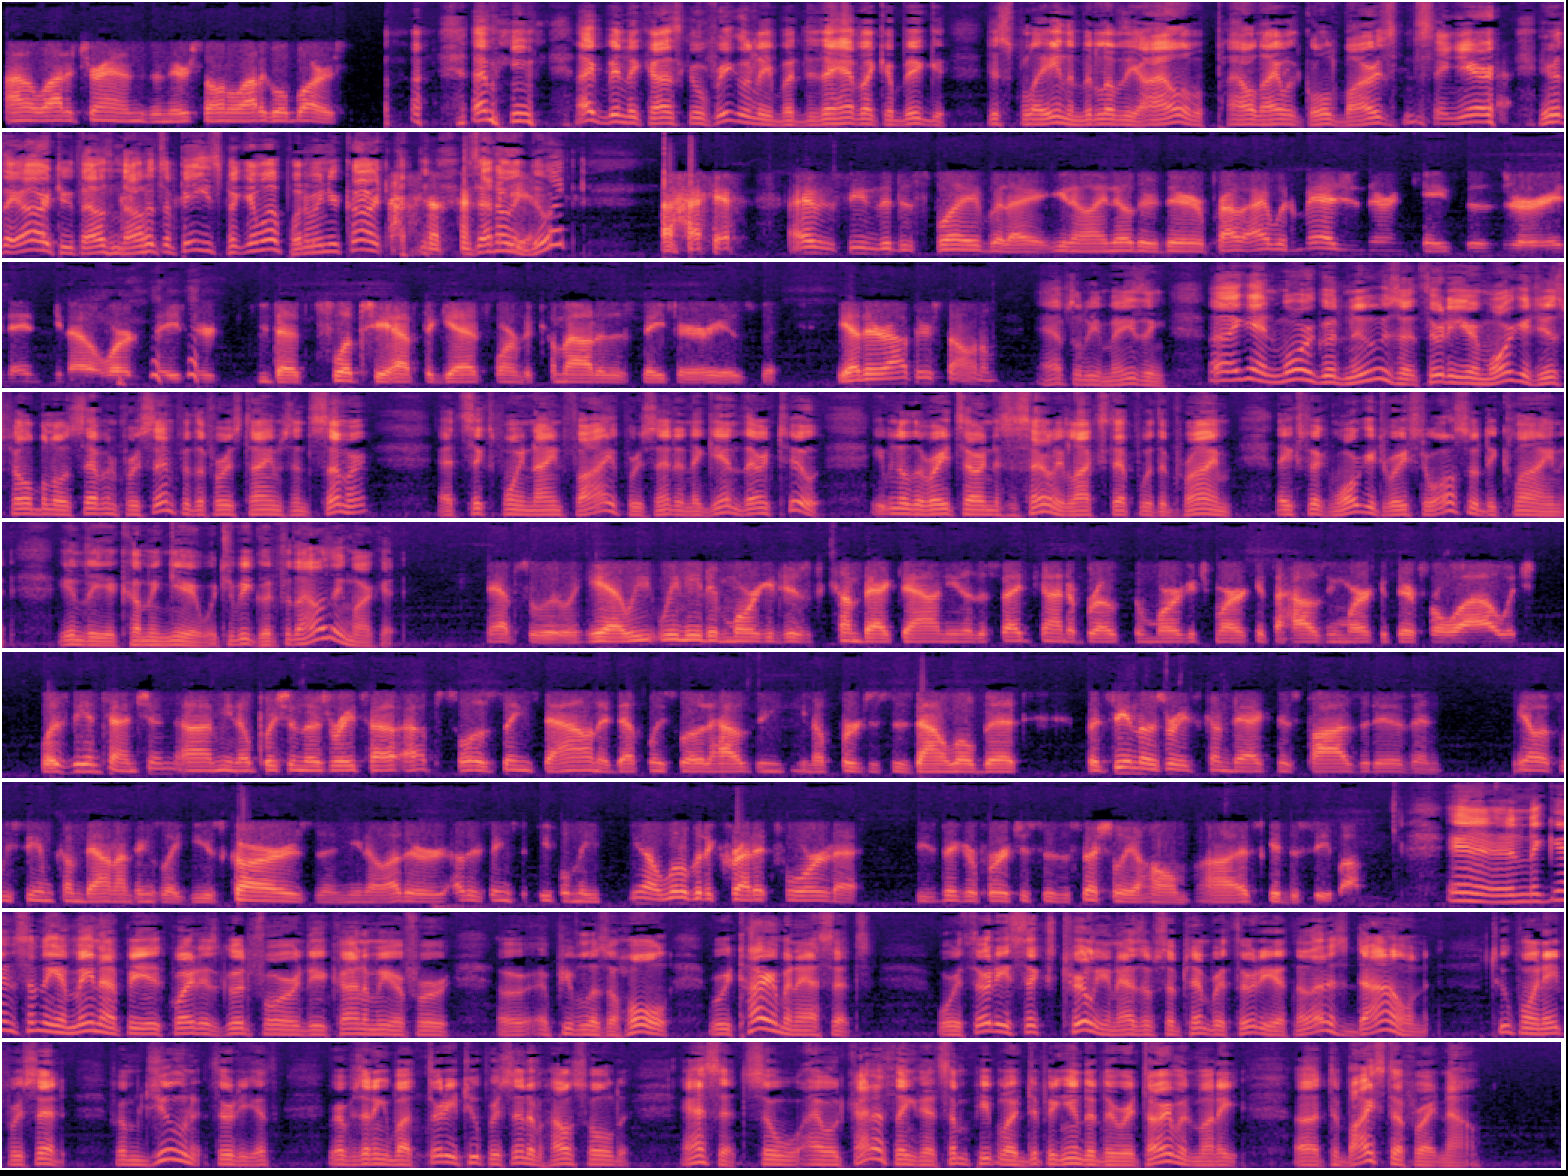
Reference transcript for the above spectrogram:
on a lot of trends, and they're selling a lot of gold bars. I mean, I've been to Costco frequently, but do they have like a big display in the middle of the aisle, of piled high with gold bars, and saying, "Here, here they are, two thousand dollars a piece. Pick them up, put them in your cart." Is that how they yeah. do it? I, I haven't seen the display, but I, you know, I know they're there. Probably, I would imagine they're in cases or in, in you know, or they, they're the slips you have to get for them to come out of the safe areas. But yeah, they're out there selling them. Absolutely amazing. Uh, again, more good news. Uh, 30 year mortgages fell below 7% for the first time since summer at 6.95%. And again, there too, even though the rates aren't necessarily lockstep with the prime, they expect mortgage rates to also decline in the coming year, which would be good for the housing market. Absolutely. Yeah, we, we needed mortgages to come back down. You know, the Fed kind of broke the mortgage market, the housing market there for a while, which was the intention. Um, you know, pushing those rates up slows things down. It definitely slowed housing, you know, purchases down a little bit. But seeing those rates come back is positive. and you know, if we see them come down on things like used cars and you know other other things that people need, you know, a little bit of credit for to these bigger purchases, especially a home, uh, it's good to see, Bob. And again, something that may not be quite as good for the economy or for uh, people as a whole, retirement assets were 36 trillion as of September 30th. Now that is down 2.8% from June 30th, representing about 32% of household assets. So I would kind of think that some people are dipping into their retirement money uh, to buy stuff right now.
